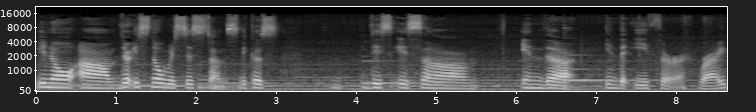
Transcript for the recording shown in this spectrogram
you know, um, there is no resistance because this is um, in the in the ether, right?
